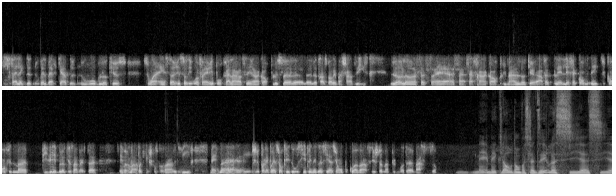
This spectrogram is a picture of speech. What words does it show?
s'il fallait que de nouvelles barricades, de nouveaux blocus soient instaurés sur les voies ferrées pour ralentir encore plus le transport des marchandises, Là, là, ça serait, ça, ça ferait encore plus mal. Là, que, en fait, l'effet combiné du confinement puis les blocus en même temps, c'est vraiment pas quelque chose qu'on a envie de vivre. Maintenant, euh, j'ai pas l'impression que les dossiers et les négociations ont beaucoup avancé justement depuis le mois de mars, disons. Mais, mais Claude, on va se le dire, là, si, euh, si euh,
